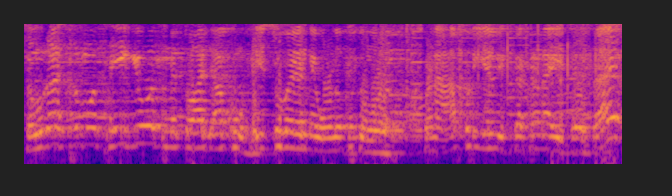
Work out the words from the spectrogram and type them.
સૌરાષ્ટ્રમાં થઈ ગયો હોત ને, તો આજ આખું વિશ્વ એને ઓળખતું હોત. પણ આપણી એવી કઠણાઈ છે. સાહેબ,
